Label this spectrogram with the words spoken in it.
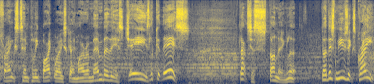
Frank's Timperley bike race game. I remember this. Jeez, look at this. That's just stunning. Look. No, this music's great.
